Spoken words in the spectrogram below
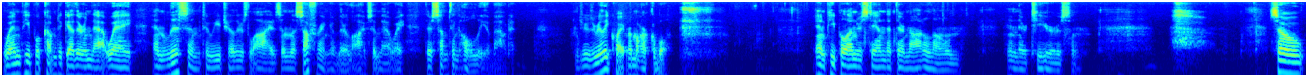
when people come together in that way and listen to each other's lives and the suffering of their lives in that way, there's something holy about it. She was really quite remarkable. And people understand that they're not alone in their tears. And so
